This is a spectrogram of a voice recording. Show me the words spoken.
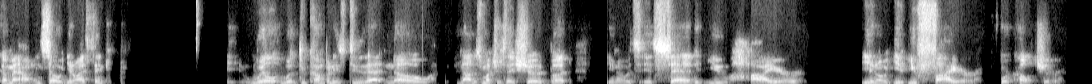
come out. And so you know i think will, will do companies do that? No not as much as they should but you know it's it's said you hire you know you, you fire for culture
